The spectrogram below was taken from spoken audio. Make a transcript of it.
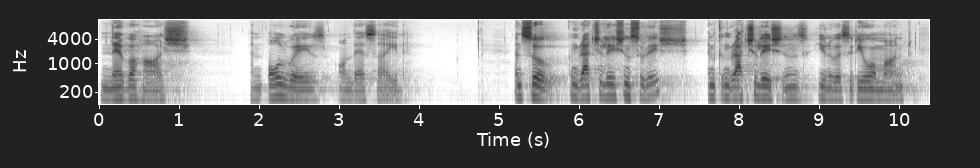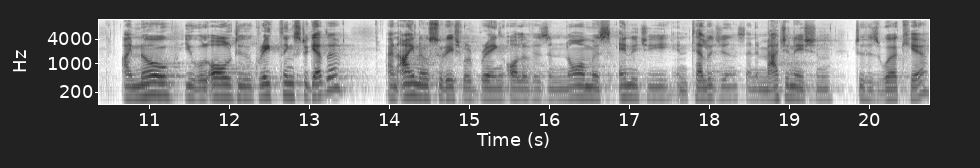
never harsh, and always on their side. And so, congratulations, Suresh, and congratulations, University of Vermont. I know you will all do great things together, and I know Suresh will bring all of his enormous energy, intelligence, and imagination to his work here.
